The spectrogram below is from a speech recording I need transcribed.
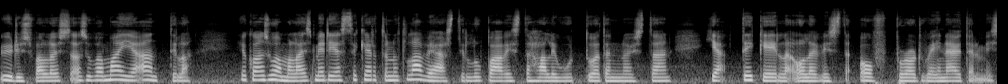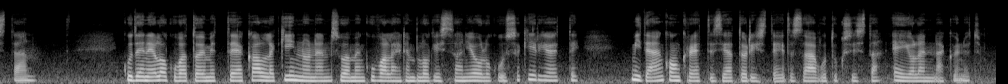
Yhdysvalloissa asuva Maija Anttila, joka on suomalaismediassa kertonut laveasti lupaavista Hollywood-tuotannoistaan ja tekeillä olevista off-Broadway-näytelmistään. Kuten elokuvatoimittaja Kalle Kinnunen Suomen Kuvalehden blogissaan joulukuussa kirjoitti, mitään konkreettisia todisteita saavutuksista ei ole näkynyt.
